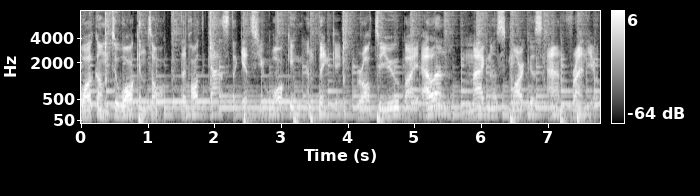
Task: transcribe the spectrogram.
Welcome to Walk and Talk, the podcast that gets you walking and thinking. Brought to you by Ellen, Magnus, Marcus, and Franjo.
